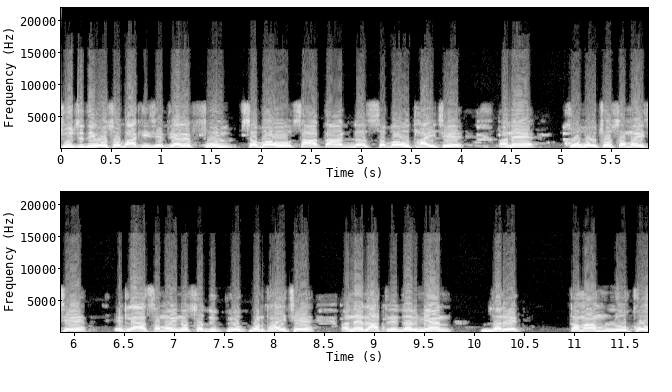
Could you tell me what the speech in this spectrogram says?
જૂજ દિવસો બાકી છે ત્યારે ફૂલ સભાઓ સાત, આઠ, દસ સભાઓ થાય છે અને ખૂબ ઓછો સમય છે. એટલે આ સમયનો સદુપયોગ પણ થાય છે અને રાત્રિ દરમિયાન દરેક તમામ લોકો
